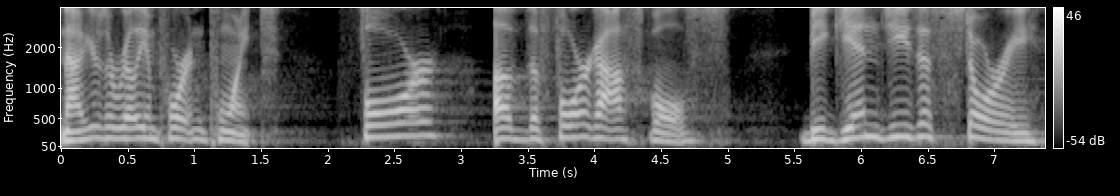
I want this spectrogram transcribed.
Now, here's a really important point. Four of the four Gospels begin Jesus' story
